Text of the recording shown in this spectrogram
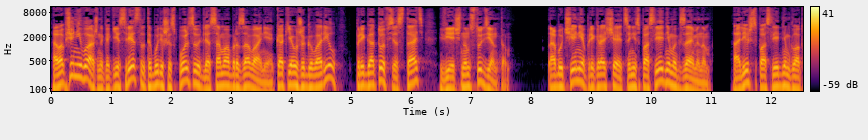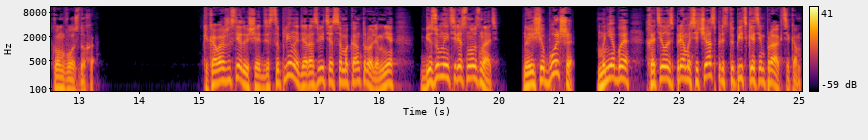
А вообще не важно, какие средства ты будешь использовать для самообразования. Как я уже говорил, приготовься стать вечным студентом. Обучение прекращается не с последним экзаменом, а лишь с последним глотком воздуха. Какова же следующая дисциплина для развития самоконтроля? Мне безумно интересно узнать. Но еще больше мне бы хотелось прямо сейчас приступить к этим практикам.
